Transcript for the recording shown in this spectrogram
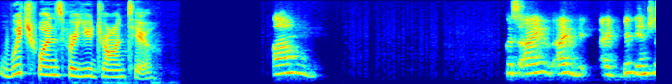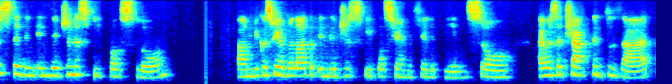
Which ones were you drawn to? Um, because I've, I've I've been interested in indigenous people's law, um, because we have a lot of indigenous peoples here in the Philippines. So I was attracted to that.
